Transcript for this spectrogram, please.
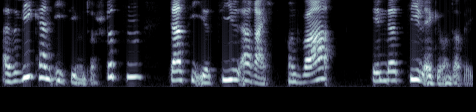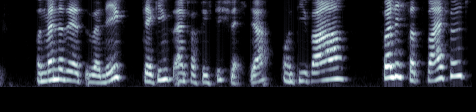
Also wie kann ich sie unterstützen, dass sie ihr Ziel erreicht und war in der Zielecke unterwegs. Und wenn du dir jetzt überlegst, der ging es einfach richtig schlecht, ja? Und die war völlig verzweifelt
